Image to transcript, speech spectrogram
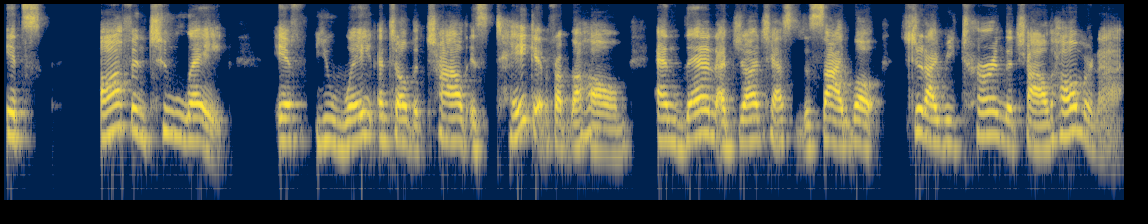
It's often too late if you wait until the child is taken from the home and then a judge has to decide well should i return the child home or not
